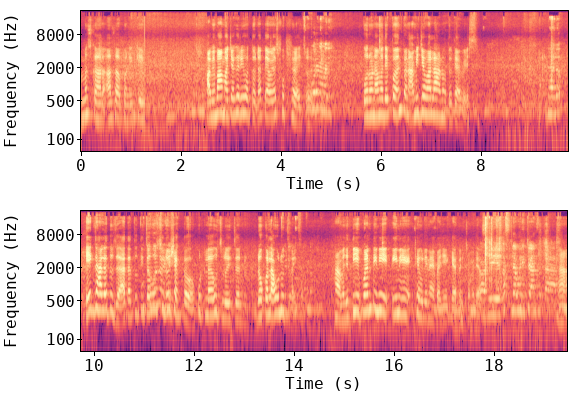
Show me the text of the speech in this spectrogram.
नमस्कार आज आपण एक गेम आम्ही मामाच्या घरी होतो ना त्यावेळेस खूप खेळायचो. कोरोनामध्ये. पण पण आम्ही जेव्हा लहान होतो त्यावेळेस. एक झालं तुझं. आता तू तिचं उचलू शकतो. कुठलं उचलायचं? डोकं लावून उचलायचं पण. हां म्हणजे ती पण तिने तिने ठेवले नाही पाहिजे एका ह्याच्यामध्ये हां.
